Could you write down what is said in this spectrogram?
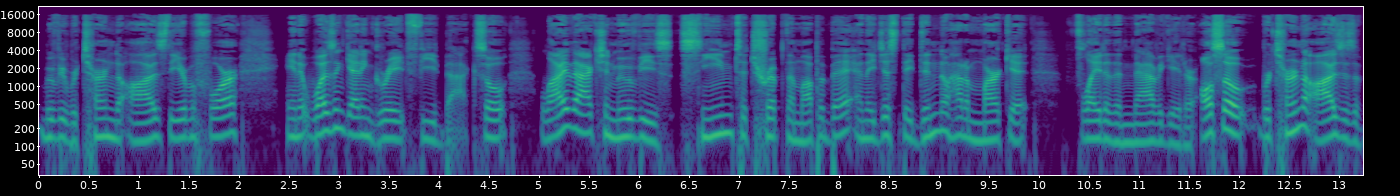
movie Return to Oz the year before, and it wasn't getting great feedback. So live action movies seemed to trip them up a bit, and they just they didn't know how to market Flight of the Navigator. Also, Return to Oz is a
